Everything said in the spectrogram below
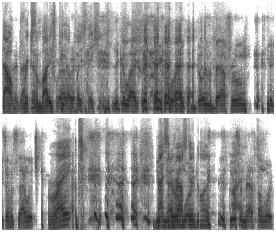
That'll that- that brick junk somebody's P- uh. PlayStation. you could like you could like go to the bathroom, make yourself a sandwich. right? Nice and around still going. Do some math homework.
